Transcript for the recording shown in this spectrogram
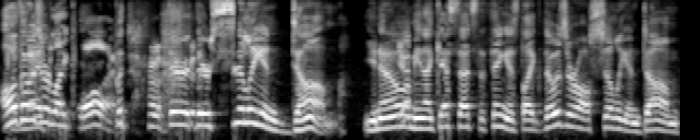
All The those are like wand. but they're they're silly and dumb. You know, Yeah. I mean, I guess that's the thing is like those are all silly and dumb,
